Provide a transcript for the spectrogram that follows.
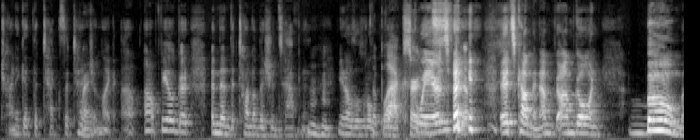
trying to get the tech's attention, like, I don't, I don't feel good. And then the tunnel vision's happening. You know, the little Mm-hmm. The black, black squares. Yep. it's coming. I'm, I'm going, boom,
